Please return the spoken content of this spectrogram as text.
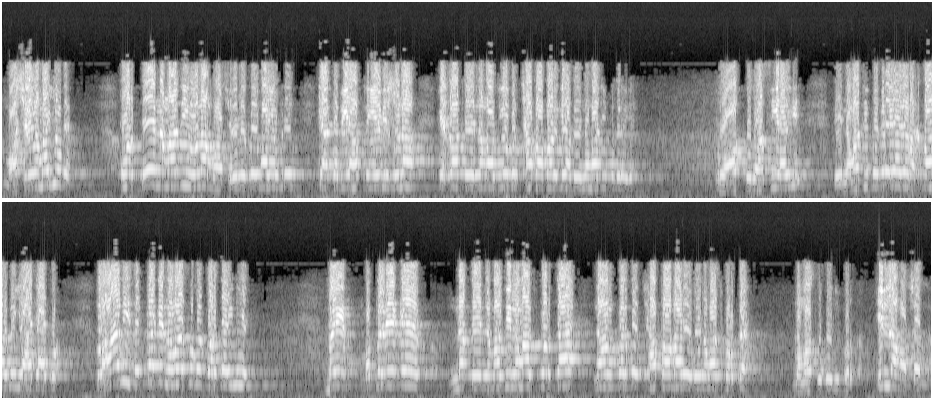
معاشرے میں مایوب ہے اور بے نمازی ہونا معاشرے میں کوئی مایوب نہیں۔ کیا کبھی آپ نے یہ بھی سنا کہ سب بے نمازیوں پر چھاپا پڑ گیا، بے نمازی پکڑے گئے۔ تو آپ کو ہنسی آئے گی، بے نمازی پکڑے گا اگر اخبار میں یہ آ جائے تو تو آ نہیں سکتا کہ نماز تو کوئی پڑھتا ہی نہیں ہے۔ بھائی مطلب یہ کہ نہ بے نمازی نماز پڑھتا ہے، نہ ان پر کوئی چھاپا مارے، وہ نماز پڑھتا ہے۔ نماز تو کوئی نہیں پڑھتا۔ اللہ ماشاء اللہ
